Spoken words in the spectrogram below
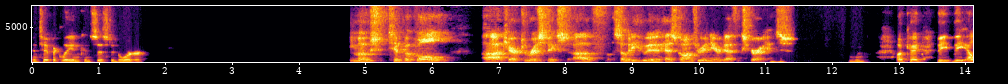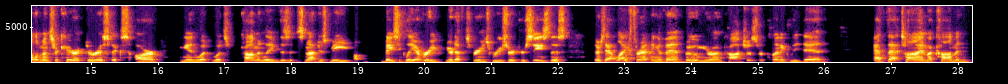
and typically in consistent order. The most typical uh, characteristics of somebody who has gone through a near death experience. Mm-hmm. Okay, the the elements or characteristics are again what what's commonly this it's not just me basically every near death experience researcher sees this there's that life threatening event boom you're unconscious or clinically dead. At that time a common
